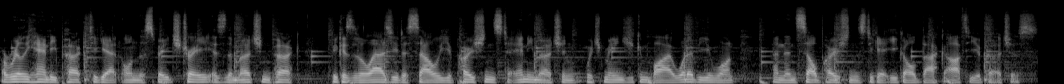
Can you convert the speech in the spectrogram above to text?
A really handy perk to get on the speech tree is the merchant perk because it allows you to sell your potions to any merchant, which means you can buy whatever you want and then sell potions to get your gold back after your purchase.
